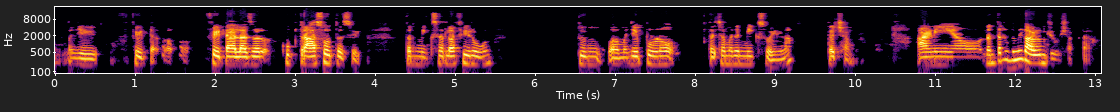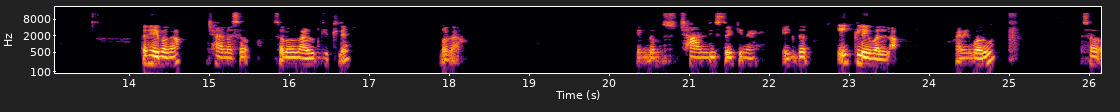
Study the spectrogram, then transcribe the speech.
म्हणजे फेट फेटायला जर खूप त्रास होत असेल तर मिक्सरला फिरवून तुम म्हणजे पूर्ण त्याच्यामध्ये मिक्स होईल ना? त्याच्यामुळे. आणि नंतर तुम्ही गाळून घेऊ शकता. तर हे बघा छान असं सगळं गाळून घेतले. बघा. एकदम छान दिसतंय की नाही? एकदम एक लेवलला आणि वरून असं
